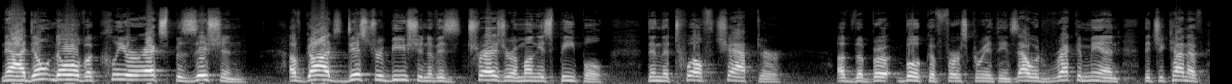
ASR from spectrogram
Now, I don't know of a clearer exposition of God's distribution of His treasure among His people than the 12th chapter of the book of 1 Corinthians. I would recommend that you kind of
